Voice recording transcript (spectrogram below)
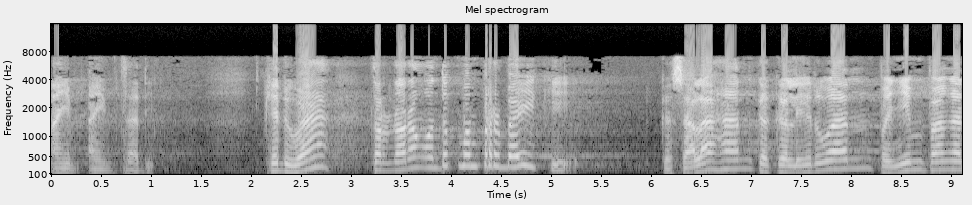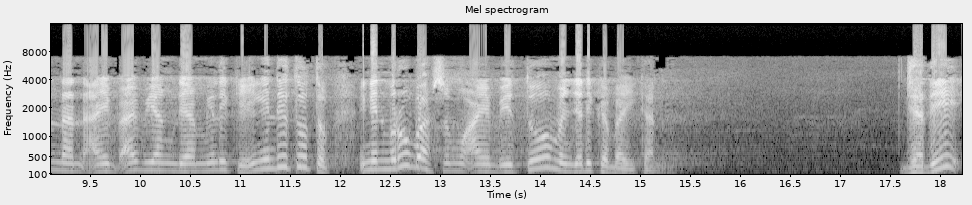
aib-aib tadi. Kedua, terdorong untuk memperbaiki kesalahan, kekeliruan, penyimpangan dan aib-aib yang dia miliki ingin ditutup, ingin merubah semua aib itu menjadi kebaikan. Jadi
